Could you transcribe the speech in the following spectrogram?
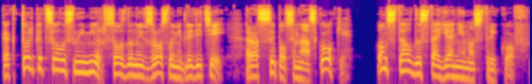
Как только целостный мир, созданный взрослыми для детей, рассыпался на осколки, он стал достоянием остряков.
